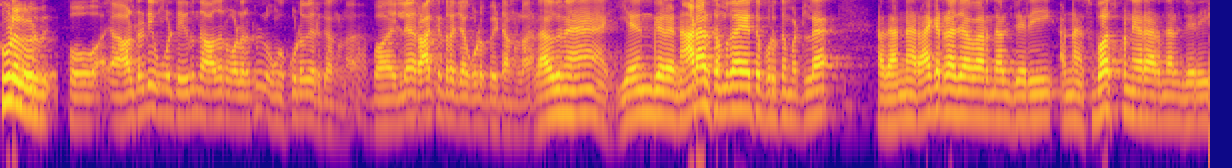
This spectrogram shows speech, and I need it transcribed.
சூழல் வருது. இப்போ ஆல்ரெடி உங்கள்ட்ட இருந்த ஆதரவாளர்கள் உங்க கூடவே இருக்காங்களா? இப்போ இல்ல ராக்கெட் ராஜா கூட போயிட்டாங்களா? அதாவதுண்ணே எங்கள் நாடார் சமுதாயத்தை பொறுத்த மட்டும் அது அண்ணன் ராக்கெட் ராஜாவாக இருந்தாலும் சரி அண்ணன் சுபாஷ் பண்ணையாராக இருந்தாலும் சரி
